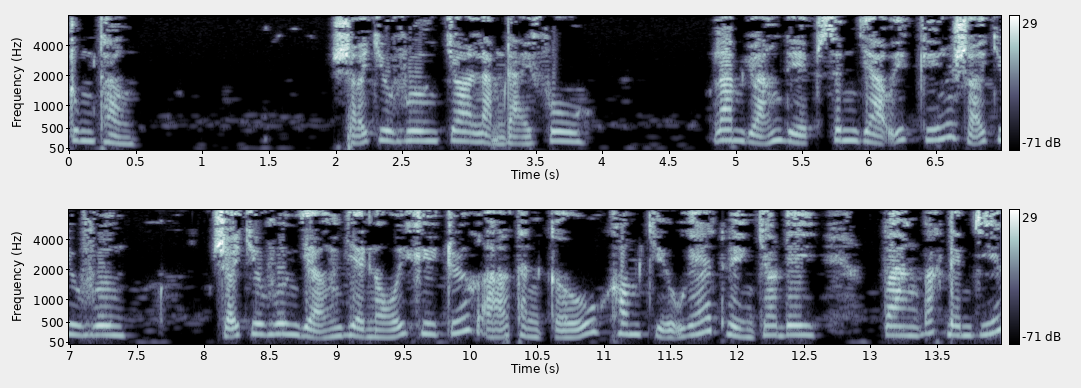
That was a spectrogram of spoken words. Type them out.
trung thần. Sở Chiêu Vương cho làm đại phu. Lam Doãn Điệp xin vào ý kiến Sở Chiêu Vương. Sở Chiêu Vương giận về nỗi khi trước ở thành cửu không chịu ghé thuyền cho đi, toàn bắt đem giết,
